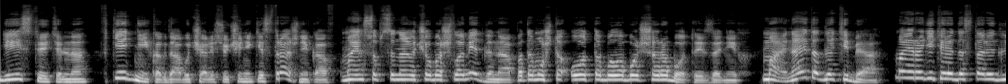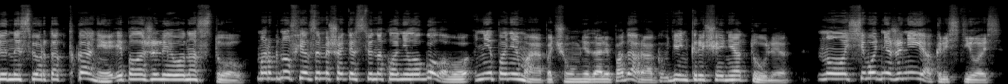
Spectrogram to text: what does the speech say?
Действительно, в те дни, когда обучались ученики стражников, моя собственная учеба шла медленно, потому что Отто было больше работы из-за них. Майн, это для тебя. Мои родители достали длинный сверток ткани и положили его на стол. Моргнув, я в замешательстве наклонила голову, не понимая, почему мне дали подарок в день крещения Тули. Но сегодня же не я крестилась.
